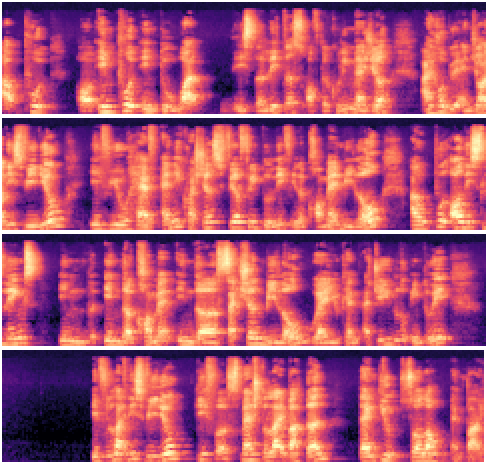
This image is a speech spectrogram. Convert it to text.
output or input into what is the latest of the cooling measure. I hope you enjoy this video. If you have any questions, feel free to leave in the comment below. I will put all these links in the, in the comment in the section below where you can actually look into it. If you like this video, give a smash the like button. Thank you, so long and bye.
